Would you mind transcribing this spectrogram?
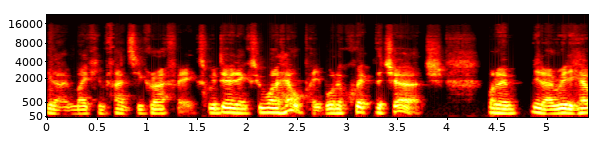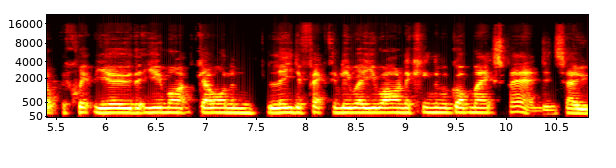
you know making fancy graphics. We're doing it because we want to help people, want to equip the church, want to you know really help equip you that you might go on and lead effectively where you are, and the kingdom of God may expand. And so,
